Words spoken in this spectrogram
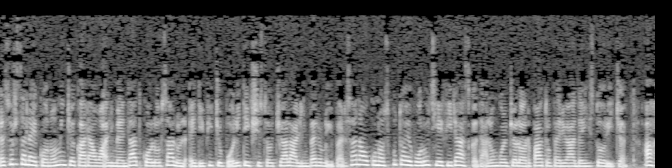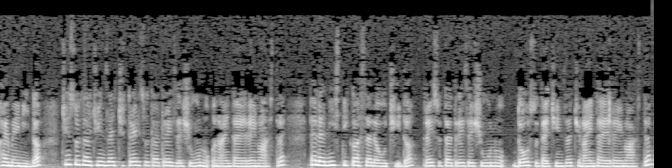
Resursele economice care au alimentat colosalul edificiu politic și social al Imperiului Persan au cunoscut o evoluție firească de-a lungul celor patru perioade istorice. Ahemenidă, 550-331 înaintea erei noastre, elenistică seleucidă, 331-250 înaintea erei noastre,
